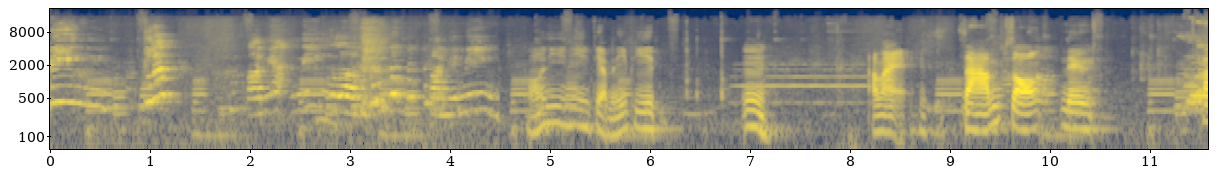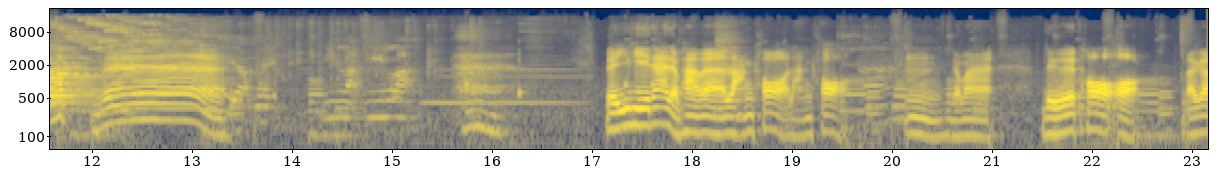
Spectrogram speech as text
นิ่งกลึ๊บตอนเนี้ยนิ่งเลยตอนนี้นิ่งอ๋อ นี่นี่เสียบอันนี้ผิดอืมเอาใหม่สามสองหนึ่งปั๊บแน่นี่ เดี๋ยว EP หน้าเดี๋ยวพามาล้างท่อล้างท่อ อืมเดี๋ยวมาหรือท่อออก แล้วก็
